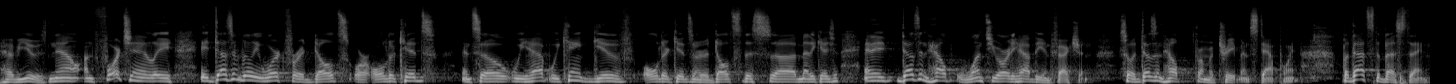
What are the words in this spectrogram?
have used. Now, unfortunately, it doesn't really work for adults or older kids. And so we have we can't give older kids or adults this uh, medication, and it doesn't help once you already have the infection. So it doesn't help from a treatment standpoint. But that's the best thing.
